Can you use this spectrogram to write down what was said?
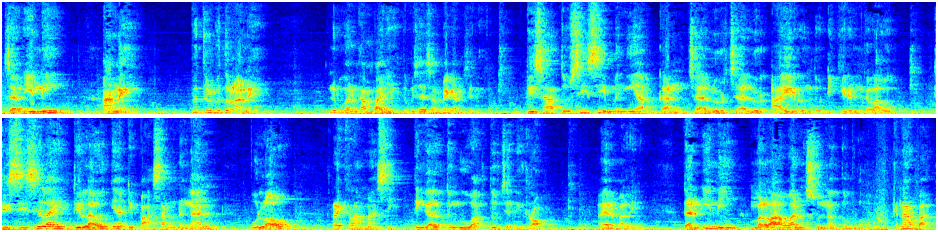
Dan ini aneh, betul-betul aneh. Ini bukan kampanye, tapi saya sampaikan di sini. Di satu sisi menyiapkan jalur-jalur air untuk dikirim ke laut, di sisi lain di lautnya dipasang dengan pulau reklamasi, tinggal tunggu waktu jadi roh air balik. Dan ini melawan sunatullah. Kenapa?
